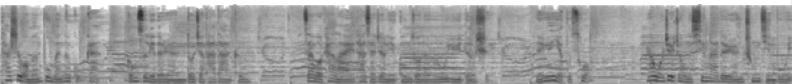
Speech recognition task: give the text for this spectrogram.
他是我们部门的骨干，公司里的人都叫他大哥。在我看来，他在这里工作的如鱼得水，人缘也不错，让我这种新来的人憧憬不已。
